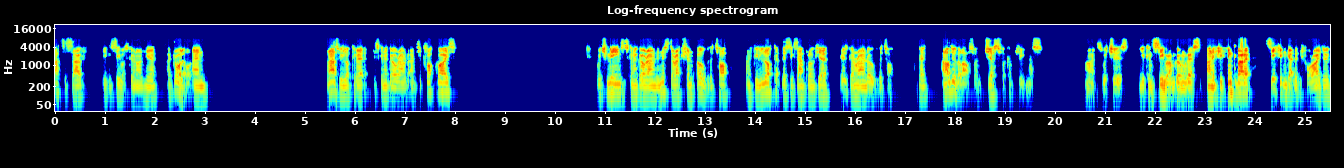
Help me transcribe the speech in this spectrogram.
That's a south. You can see what's going on here. I draw a little N. And as we look at it, it's going to go around anti-clockwise which means it's going to go around in this direction over the top. And if we look at this example over here, it's going around over the top. Okay, and I'll do the last one just for completeness. All right, which is you can see where I'm going with this. And if you think about it, see if you can get there before I do.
